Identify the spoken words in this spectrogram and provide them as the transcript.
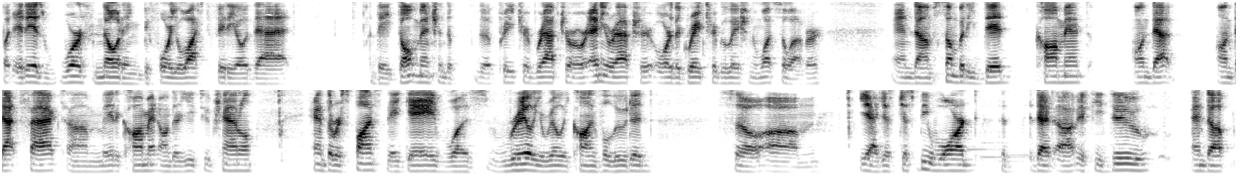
But it is worth noting before you watch the video that they don't mention the, the pre-trib rapture or any rapture or the great tribulation whatsoever. And um, somebody did comment on that on that fact, um, made a comment on their YouTube channel, and the response they gave was really, really convoluted. So um, yeah, just just be warned that that uh, if you do end up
